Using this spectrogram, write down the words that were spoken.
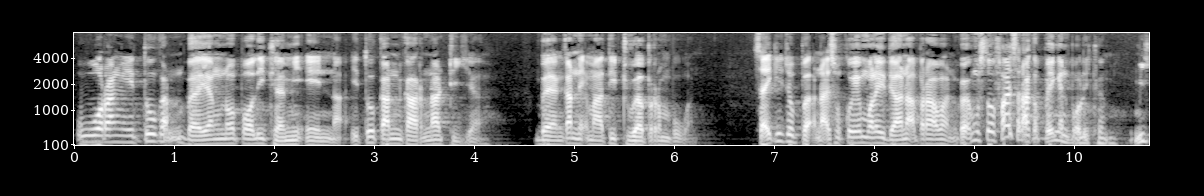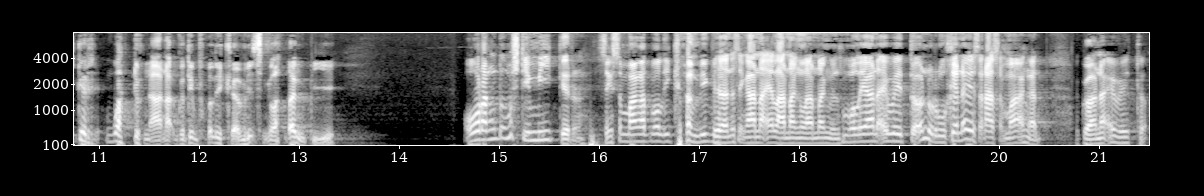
Orang itu kan bayang no poligami enak, itu kan karena dia bayangkan nikmati dua perempuan. Saya ini coba nak suku mulai di anak perawan. Kayak Mustafa serah kepengen poligami. Mikir, waduh nah anakku di poligami sing lanang. Orang tuh mesti mikir, sing semangat poligami biasanya sing anake lanang-lanang. Mulai anake wedok nuruhin aja serah semangat. Gua anake wedok.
